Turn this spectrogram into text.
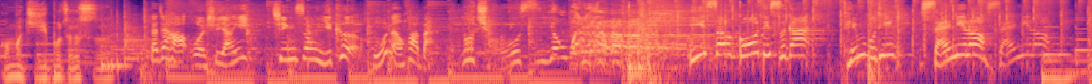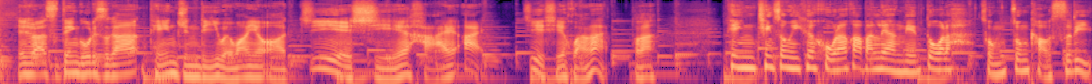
这么饥不择食。大家好，我是杨毅，轻松一刻湖南话版，我确实有味。一首歌的时间，听不听，随你了，随你了。接下来是点歌的时间，天津的一位网友啊，借鞋还爱，借鞋还爱，他讲听轻松一刻湖南话版两年多了，从中考失利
